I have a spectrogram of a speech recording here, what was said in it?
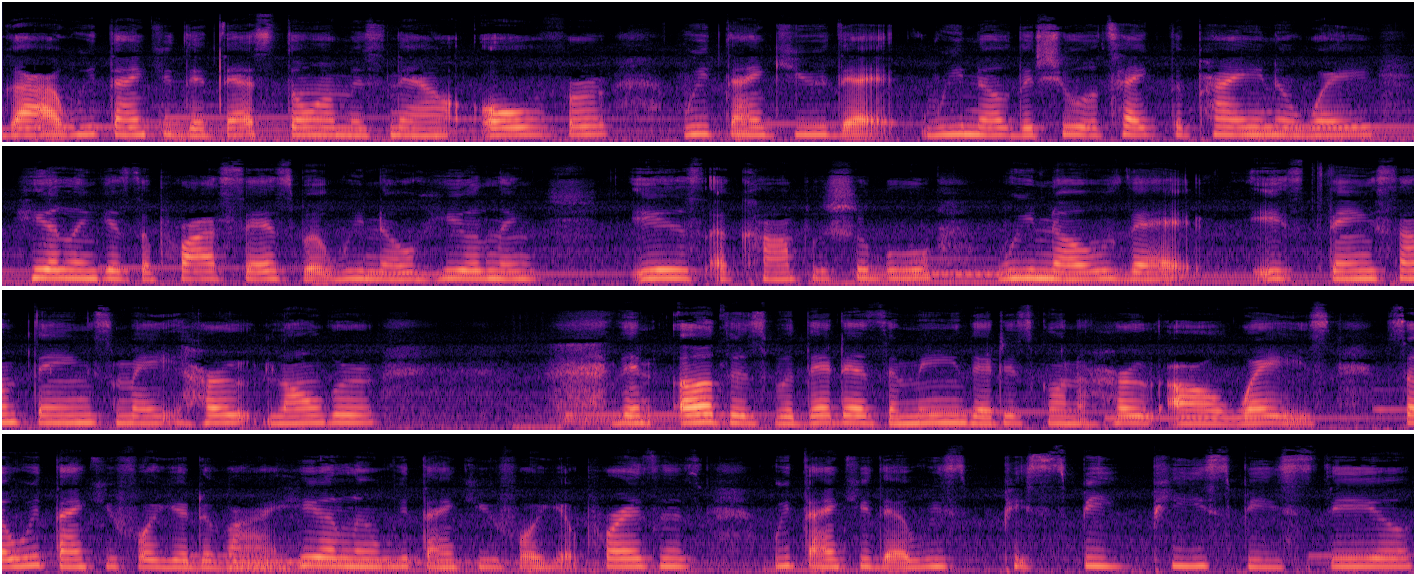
God, we thank you that that storm is now over. We thank you that we know that you will take the pain away. Healing is a process, but we know healing is accomplishable. We know that it's things some things may hurt longer than others, but that doesn't mean that it's going to hurt always. So we thank you for your divine healing. We thank you for your presence. We thank you that we speak peace, be still.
